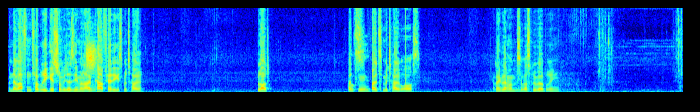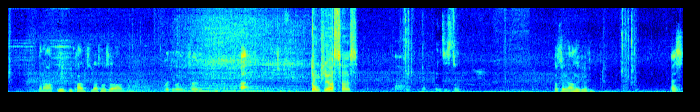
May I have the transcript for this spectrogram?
In der Waffenfabrik ist schon wieder 7,5 K fertiges Metall. Blatt. Falls, okay. falls du Metall brauchst. Kann er gleich mal ein bisschen was rüberbringen. Frag dich, wie kannst du das nur sagen? Wollte jemand gefallen? Ah! Dunkle Osthaus. Ja, wen siehst du? Hast du den angegriffen? Was?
